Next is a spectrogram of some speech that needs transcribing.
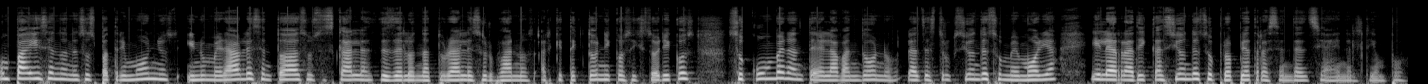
un país en donde sus patrimonios, innumerables en todas sus escalas, desde los naturales, urbanos, arquitectónicos e históricos, sucumben ante el abandono, la destrucción de su memoria y la erradicación de su propia trascendencia en el tiempo.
